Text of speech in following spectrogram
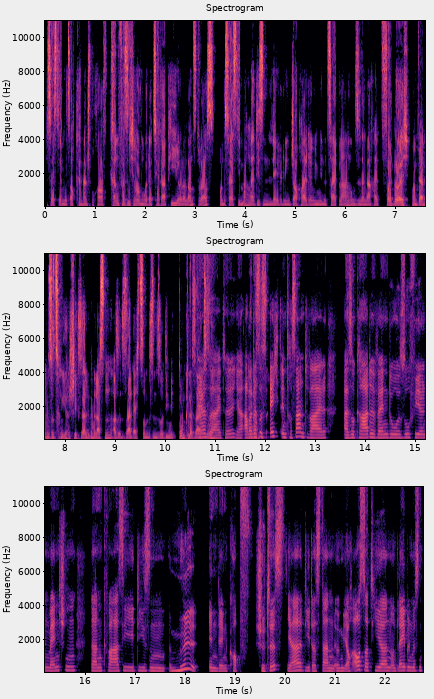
Das heißt, die haben jetzt auch keinen Anspruch auf Krankenversicherung oder Therapie oder sonst was. Und das heißt, die machen halt diesen Labeling-Job halt irgendwie eine Zeit lang und sind danach halt voll durch und werden sozusagen ihrem Schicksal überlassen. Also das ist halt echt so ein bisschen so die dunkle Seite. Der Seite, ja. Aber ja. das ist echt interessant, weil also gerade wenn du so vielen Menschen dann quasi diesen Müll in den Kopf schüttest, ja, die das dann irgendwie auch aussortieren und labeln müssen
